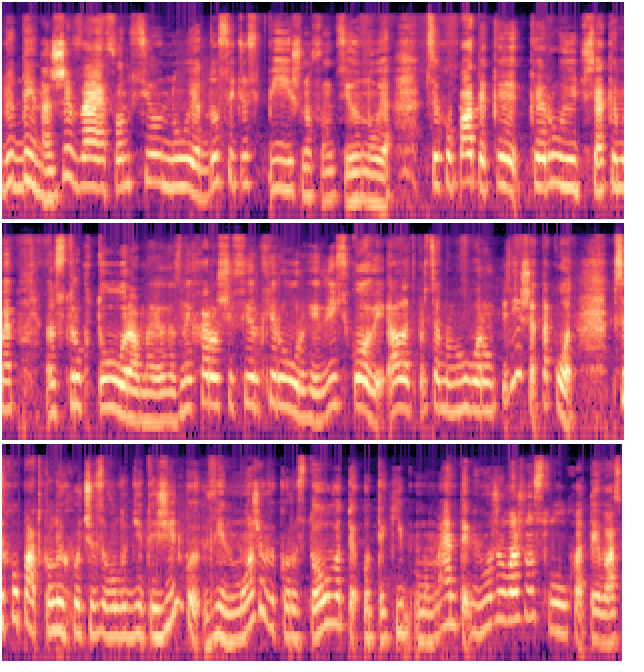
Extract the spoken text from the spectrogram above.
Людина живе, функціонує, досить успішно функціонує. Психопати керують всякими е, структурами, з них хороші хірурги, військові, але про це ми говоримо пізніше. Так от, психопат, коли хоче заволодіти жінкою, він може використовувати отакі моменти, він може уважно слухати вас,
